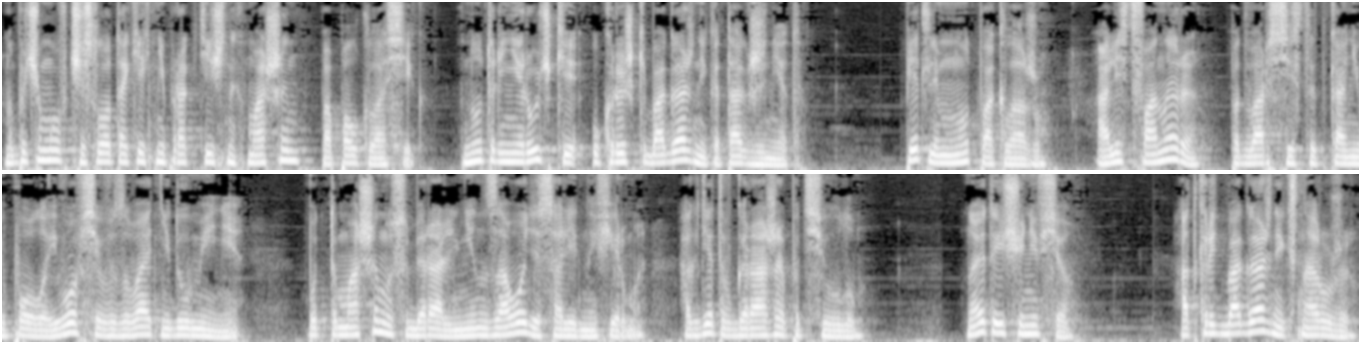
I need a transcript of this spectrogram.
Но почему в число таких непрактичных машин попал «Классик»? Внутренней ручки у крышки багажника также нет. Петли мнут поклажу, а лист фанеры под ворсистой тканью пола и вовсе вызывает недоумение, будто машину собирали не на заводе солидной фирмы, а где-то в гараже под Сеулом. Но это еще не все. Открыть багажник снаружи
